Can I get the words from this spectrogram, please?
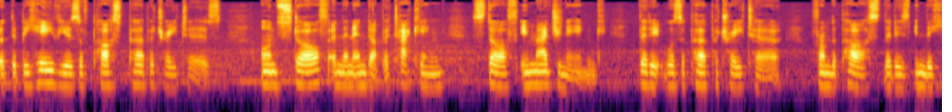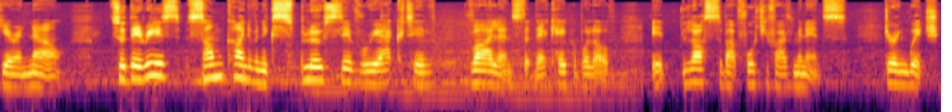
uh, the behaviors of past perpetrators on staff and then end up attacking staff, imagining that it was a perpetrator from the past that is in the here and now. So there is some kind of an explosive, reactive violence that they're capable of. It lasts about 45 minutes, during which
